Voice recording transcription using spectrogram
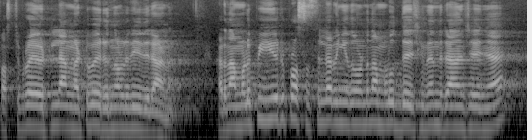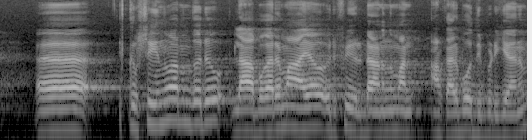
ഫസ്റ്റ് പ്രയോറിറ്റിയിൽ അങ്ങോട്ട് വരും എന്നുള്ള രീതിയിലാണ്. കാരണം നമ്മളിപ്പോൾ ഈ ഒരു പ്രോസസ്സിൽ ഇറങ്ങിയതുകൊണ്ട് നമ്മൾ ഉദ്ദേശിക്കുന്നത് എന്തിനാണെന്ന് വെച്ച് കഴിഞ്ഞാൽ കൃഷി എന്ന് പറയുന്നത് ഒരു ലാഭകരമായ ഒരു ഫീൽഡാണെന്ന് മൺ ആൾക്കാരെ ബോധ്യപ്പിടിക്കാനും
